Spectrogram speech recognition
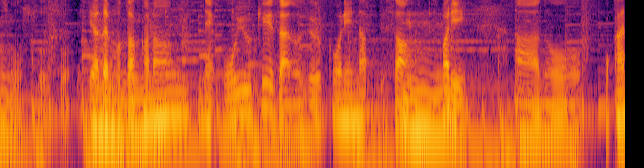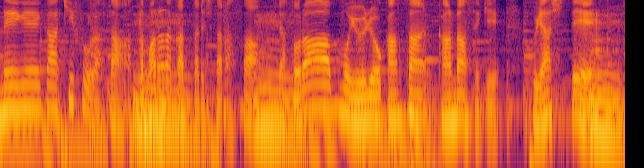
そうそうそう。いやでもだからねねこういう経済の状況になってさ、うん。やっぱりあのお金が寄付がさ集まらなかったりしたらさ、うん。いやそれはもう有料観覧観覧席増やして、うん。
